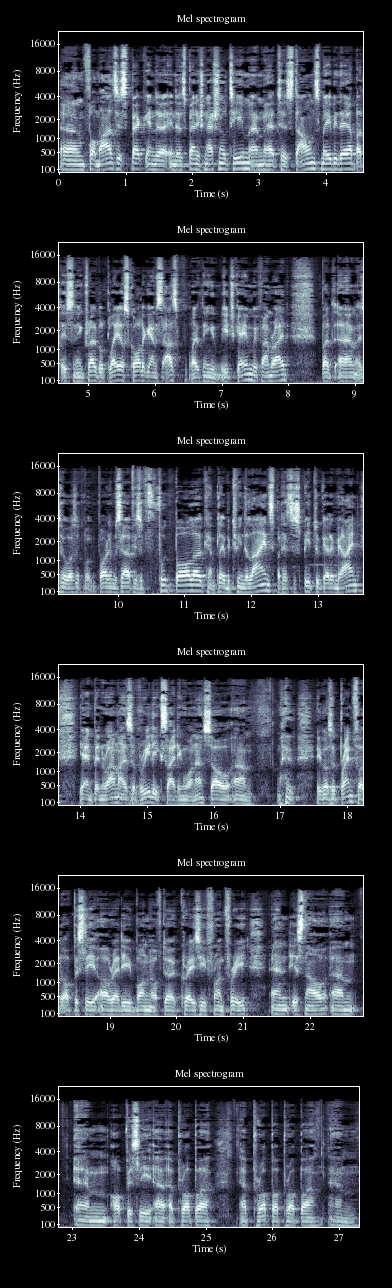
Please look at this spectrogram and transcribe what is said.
Um, Fornals is back in the in the Spanish national team. Um, had his downs maybe there, but is an incredible player. Scored against us, I think, each game if I'm right. But um, so was brought himself. He's a footballer, can play between the lines, but has the speed to get him behind yeah, and Benrahma is a really exciting one. Huh? So um, it was at Brentford, obviously already one of the crazy front three, and is now um, um, obviously a, a, proper, a proper, proper. Um,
